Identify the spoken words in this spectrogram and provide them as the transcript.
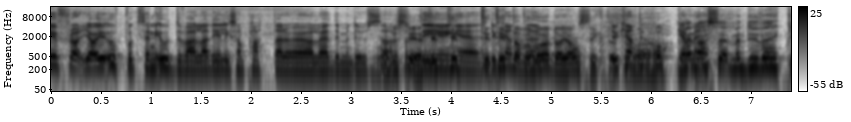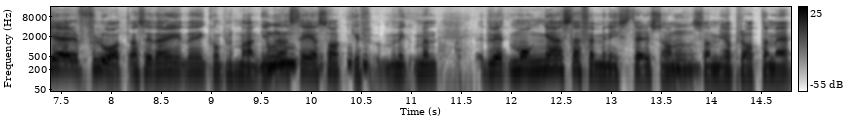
ju från, jag är uppvuxen i Uddevalla, det är liksom pattar och öl och Eddie Meduza. Ja, du så ser, det är inget- du titta vad inte- röda i ansiktet. Du kan inte Ja. chocka Men, mig. alltså, men du verkar, förlåt, alltså det här är, det är en komplimang. Ibland Mm. säger jag saker, men, men du vet många så här feminister som, Mm. som jag pratar med,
